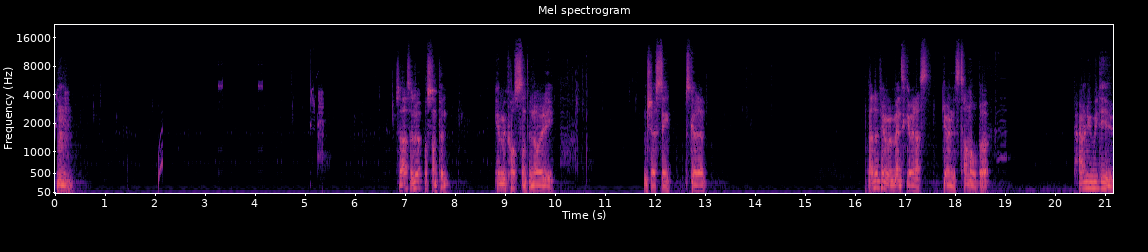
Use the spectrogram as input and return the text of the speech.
Hmm. So that's a look for something. Came across something already. Interesting. Let's go then. I don't think we're meant to go in this go in this tunnel, but apparently we do.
